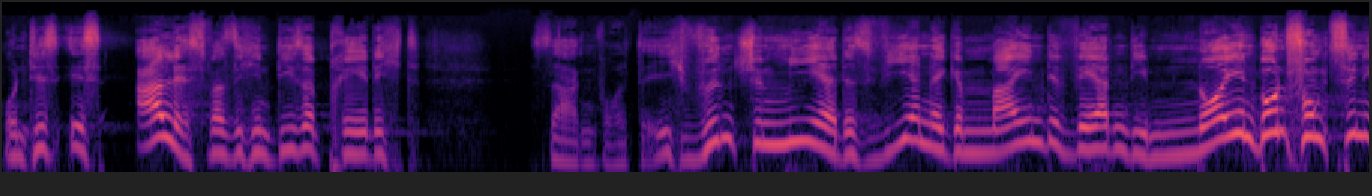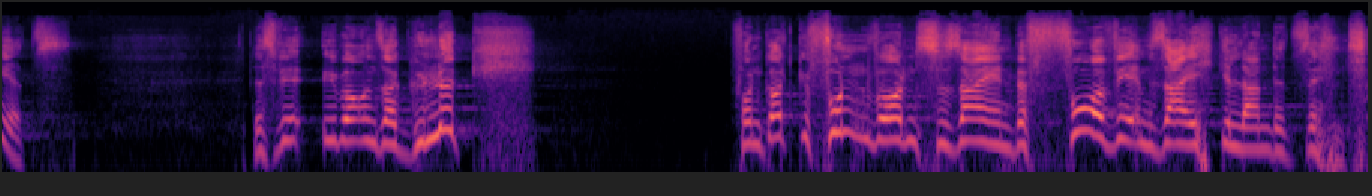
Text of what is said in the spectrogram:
Und das ist alles, was ich in dieser Predigt sagen wollte. Ich wünsche mir, dass wir eine Gemeinde werden, die im neuen Bund funktioniert. Dass wir über unser Glück von Gott gefunden worden zu sein, bevor wir im Seich gelandet sind.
